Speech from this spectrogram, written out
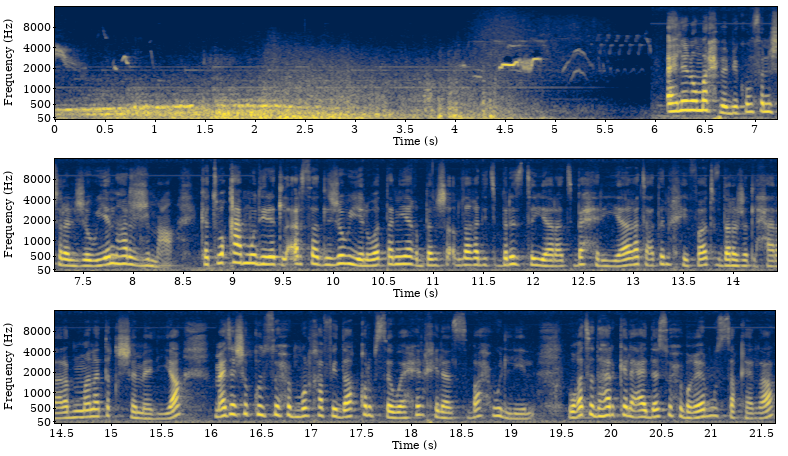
Thank you. أهلا ومرحبا بكم في النشرة الجوية نهار الجمعة. كتوقع مديرية الأرصاد الجوية الوطنية غدا إن شاء الله غادي تبرز تيارات بحرية غتعطي انخفاض في درجة الحرارة بالمناطق الشمالية مع تشكل سحب منخفضة قرب السواحل خلال الصباح والليل. وغتظهر كالعادة سحب غير مستقرة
